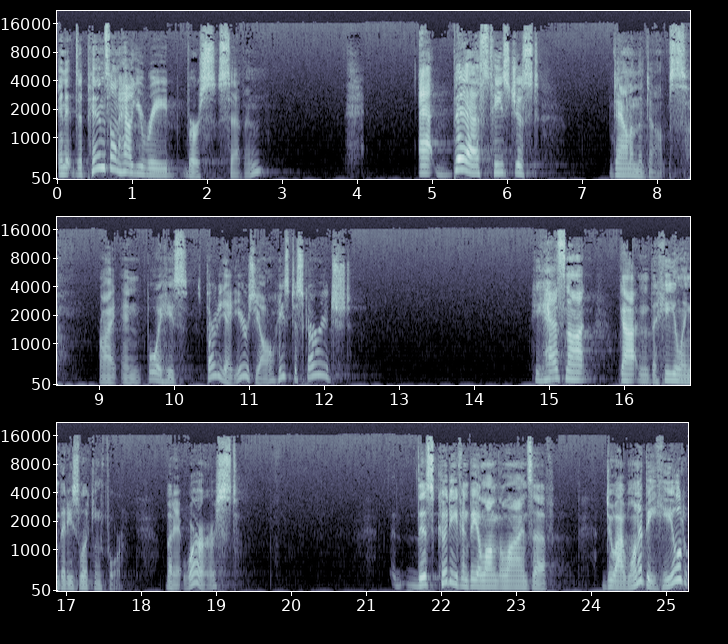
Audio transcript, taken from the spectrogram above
And it depends on how you read verse 7. At best, he's just down in the dumps, right? And boy, he's 38 years, y'all. He's discouraged. He has not gotten the healing that he's looking for. But at worst, this could even be along the lines of Do I want to be healed?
